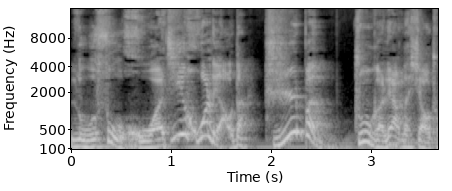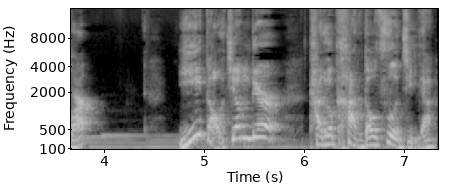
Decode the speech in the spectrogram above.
鲁肃火急火燎的直奔诸葛亮的小船。一到江边他就看到自己呀，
